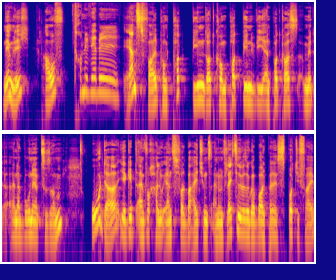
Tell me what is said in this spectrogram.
nämlich auf Trommelwirbel. ernstfall.podbean.com, Podbean wie ein Podcast mit einer Bohne zusammen. Oder ihr gebt einfach Hallo Ernstfall bei iTunes ein und vielleicht sind wir sogar bald bei Spotify.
